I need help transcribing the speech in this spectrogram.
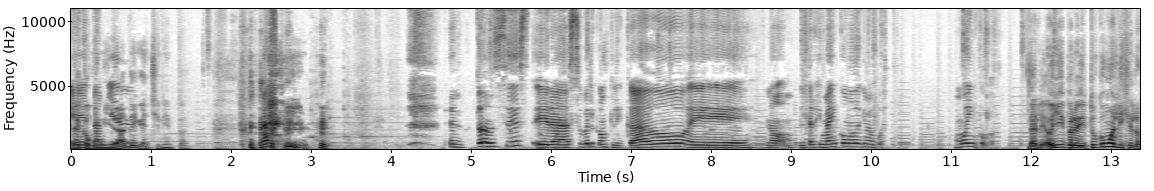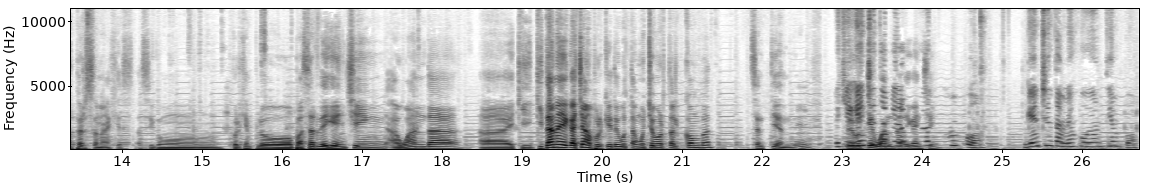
Y la Eh, comunidad también- de Genshin Impact. Entonces era súper complicado. eh, no, el traje más incómodo que me he puesto. Muy incómodo. Dale, oye, pero ¿y tú cómo eliges los personajes? Así como, por ejemplo, pasar de Genshin a Wanda a Ki- Kitana de Cachama, porque te gusta mucho Mortal Kombat, se entiende. Es que ¿Pero por qué Genshin Wanda también y Genshin? un tiempo. Genshin también jugué un tiempo.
